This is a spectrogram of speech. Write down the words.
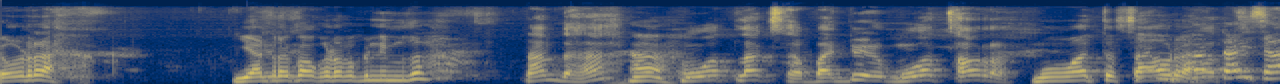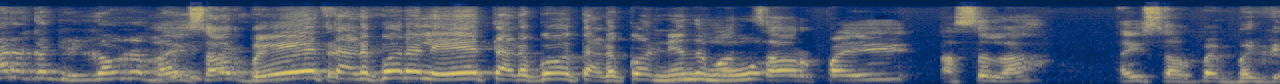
ಗೌಡ್ರ ಎರಡು ರೂಪಾಯಿ ಕೊಡ್ಬೇಕು ನಿಮ್ದು? ನಮ್ದು? ಹಾ. ಮೂವತ್ ಲಕ್ಷ ಬಡ್ಡಿ ಮೂವತ್ ಸಾವಿರ. ಮೂವತ್ತು ಸಾವಿರ. ಐದ್ ಸಾವಿರ ಏ ಬಡ್ಡಿ ತಡ್ಕೋರಲಿ ತಡ್ಕೋ ತಡ್ಕೋ ನಿಂದ ಮೂವತ್ ಸಾವಿರ ರೂಪಾಯಿ ಅಸಲ. ಐದ್ ಸಾವಿರ ರೂಪಾಯಿ ಬಡ್ಡಿ.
